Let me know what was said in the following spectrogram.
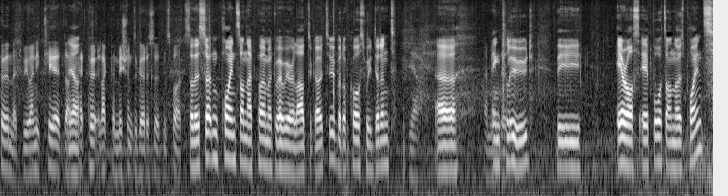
permit. We only cleared, like, Yeah. had per, like permission to go to certain spots. so there's certain points on that permit where we were allowed to go to, but of course we didn't Yeah. uh, include the Eros airport on those points.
